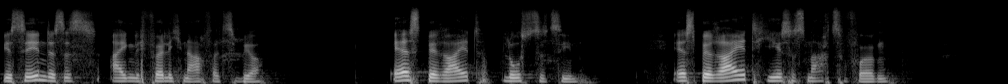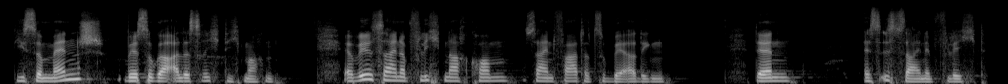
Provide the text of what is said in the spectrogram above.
wir sehen, das ist eigentlich völlig nachvollziehbar. Er ist bereit, loszuziehen. Er ist bereit, Jesus nachzufolgen. Dieser Mensch will sogar alles richtig machen. Er will seiner Pflicht nachkommen, seinen Vater zu beerdigen. Denn es ist seine Pflicht,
